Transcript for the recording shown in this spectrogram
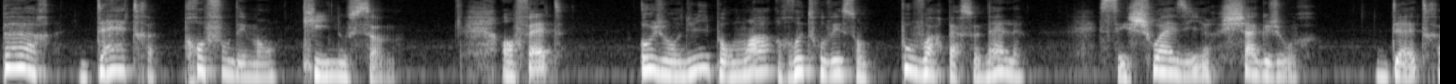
peur d'être profondément qui nous sommes. En fait, aujourd'hui, pour moi, retrouver son pouvoir personnel, c'est choisir chaque jour d'être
